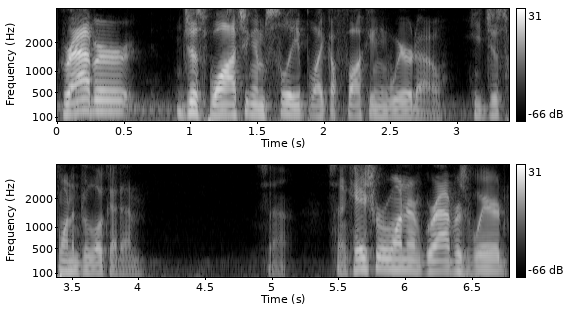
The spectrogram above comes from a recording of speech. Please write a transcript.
Grabber just watching him sleep like a fucking weirdo. He just wanted to look at him. So, so in case you were wondering if Grabber's weird,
